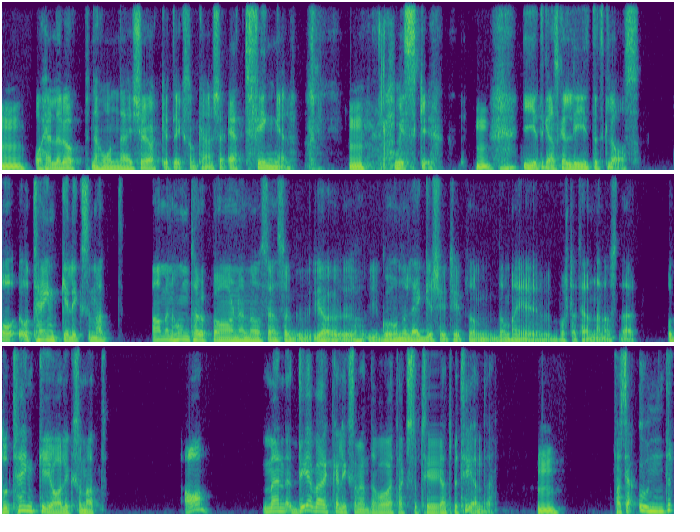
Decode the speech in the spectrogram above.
Mm. Och häller upp när hon är i köket, liksom kanske ett finger mm. whisky mm. i ett ganska litet glas. Och, och tänker liksom att Ja, men hon tar upp barnen och sen så går hon och lägger sig. Typ. De, de har borstat tänderna och sådär. Och då tänker jag liksom att ja, men det verkar liksom ändå vara ett accepterat beteende. Mm. Fast jag undrar,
